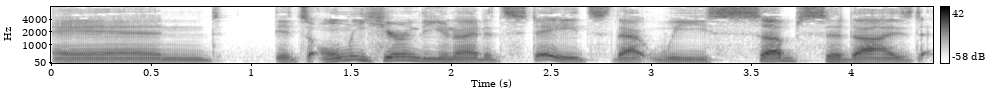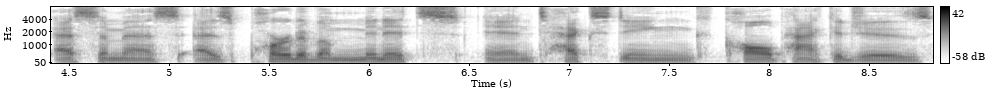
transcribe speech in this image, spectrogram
and it's only here in the United States that we subsidized SMS as part of a minutes and texting call packages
